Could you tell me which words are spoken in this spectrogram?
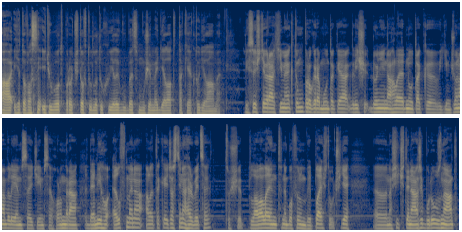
a je to vlastně i důvod, proč to v tuhle tu chvíli vůbec můžeme dělat tak, jak to děláme. Když se ještě vrátíme k tomu programu, tak já když do něj nahlédnu, tak eh, vidím Johna Williamse, Jamesa Hornera, Dannyho Elfmana, ale také Justina Hervice, což je La La Land nebo film Whiplash, to určitě uh, naši čtenáři budou znát.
